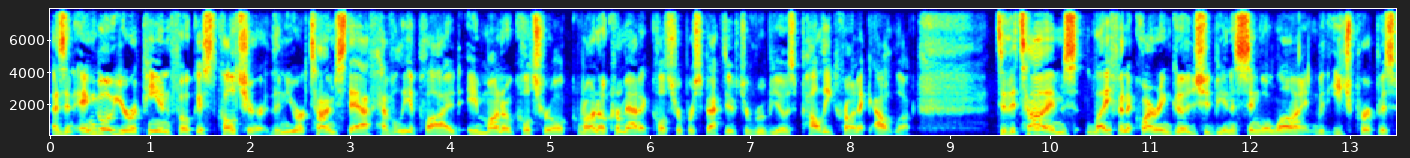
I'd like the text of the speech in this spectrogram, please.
As an Anglo European focused culture, the New York Times staff heavily applied a monocultural, monochromatic cultural perspective to Rubio's polychronic outlook. To the Times, life in acquiring goods should be in a single line, with each purpose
